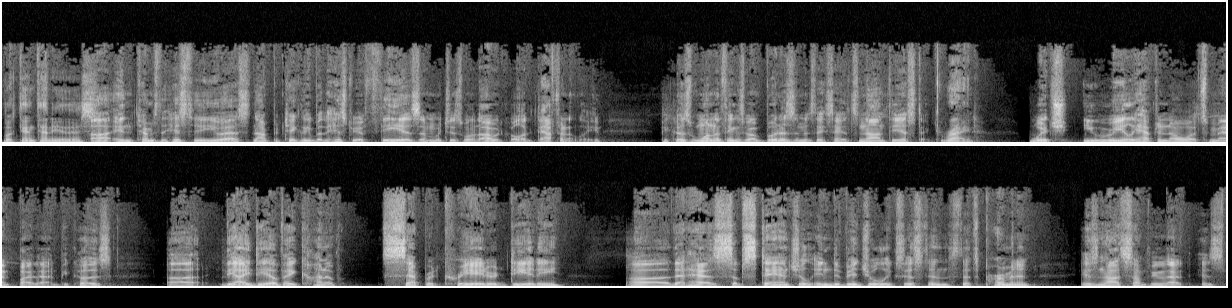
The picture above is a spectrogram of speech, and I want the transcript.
looked into any of this? Uh, in terms of the history of the U.S., not particularly, but the history of theism, which is what I would call it, definitely, because one of the things about Buddhism is they say it's non-theistic, right. Which you really have to know what's meant by that, because uh, the idea of a kind of separate creator deity uh, that has substantial individual existence that's permanent is not something that is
